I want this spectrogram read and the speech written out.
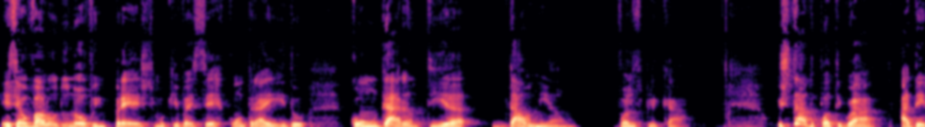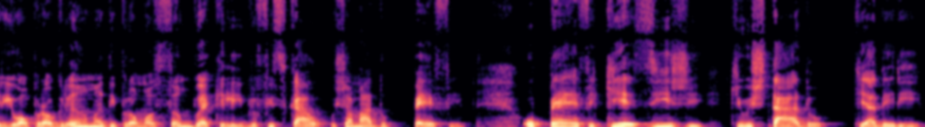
Esse é o valor do novo empréstimo que vai ser contraído com garantia da União. Vou explicar. O estado potiguar aderiu ao Programa de Promoção do Equilíbrio Fiscal, o chamado PEF. O PEF que exige que o estado que aderir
